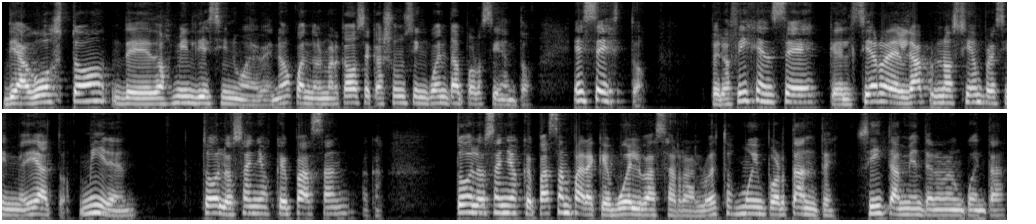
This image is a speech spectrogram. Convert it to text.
de agosto de 2019, ¿no? cuando el mercado se cayó un 50%. Es esto. Pero fíjense que el cierre del gap no siempre es inmediato. Miren, todos los años que pasan, acá, todos los años que pasan para que vuelva a cerrarlo. Esto es muy importante, ¿sí? También tenerlo en cuenta.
